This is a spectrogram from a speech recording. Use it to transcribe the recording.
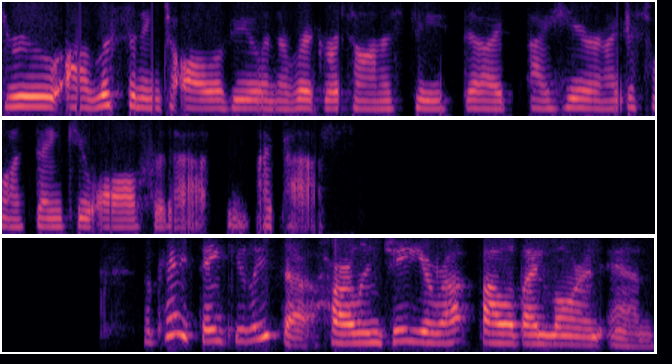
through uh, listening to all of you and the rigorous honesty that I, I hear. And I just want to thank you all for that. I pass. Okay, thank you, Lisa. Harlan G., you're up, followed by Lauren N.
